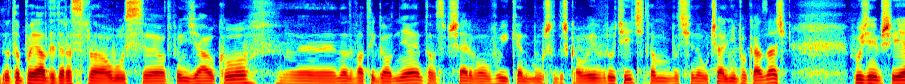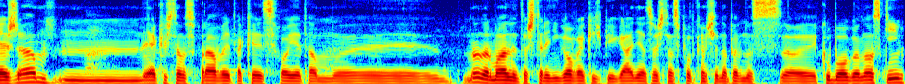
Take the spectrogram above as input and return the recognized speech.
No to pojadę teraz na obóz e, od poniedziałku e, na dwa tygodnie, tam z przerwą w weekend muszę do szkoły wrócić, tam się na uczelni pokazać. Później przyjeżdżam, mm, jakieś tam sprawy takie swoje tam, e, no normalne też treningowe, jakieś biegania, coś tam spotkam się na pewno z Kubą Ogonowskim.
